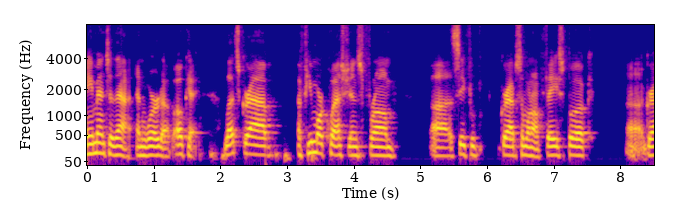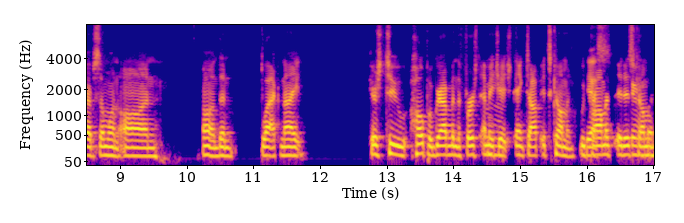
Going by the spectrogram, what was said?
Amen to that and word up. Okay, let's grab a few more questions from. Uh, see if we grab someone on Facebook. Uh, grab someone on on then Black Knight. Here's to hope of grabbing the first MHH tank top. It's coming. We Yes. promise it is Yeah. coming.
